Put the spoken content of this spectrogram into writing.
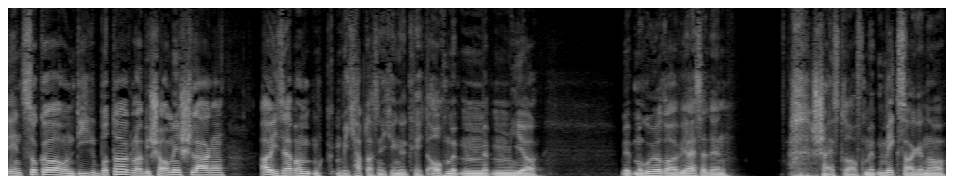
den Zucker und die Butter, glaube ich, schaumig schlagen. Aber ich selber, ich habe das nicht hingekriegt. Auch mit dem, mit dem hier, mit dem Rührer. Wie heißt er denn? Ach, scheiß drauf. Mit dem Mixer, genau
